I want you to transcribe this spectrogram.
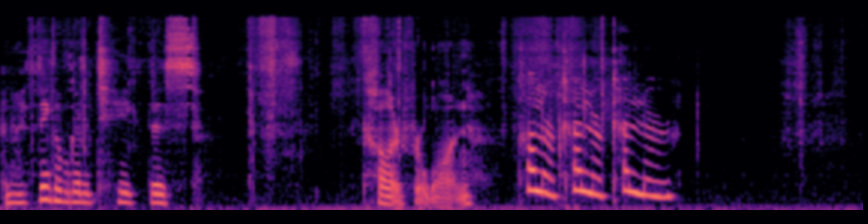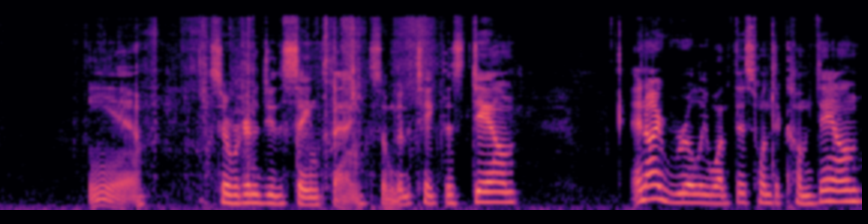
And I think I'm going to take this color for one. Color, color, color. Yeah. So we're going to do the same thing. So I'm going to take this down. And I really want this one to come down.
